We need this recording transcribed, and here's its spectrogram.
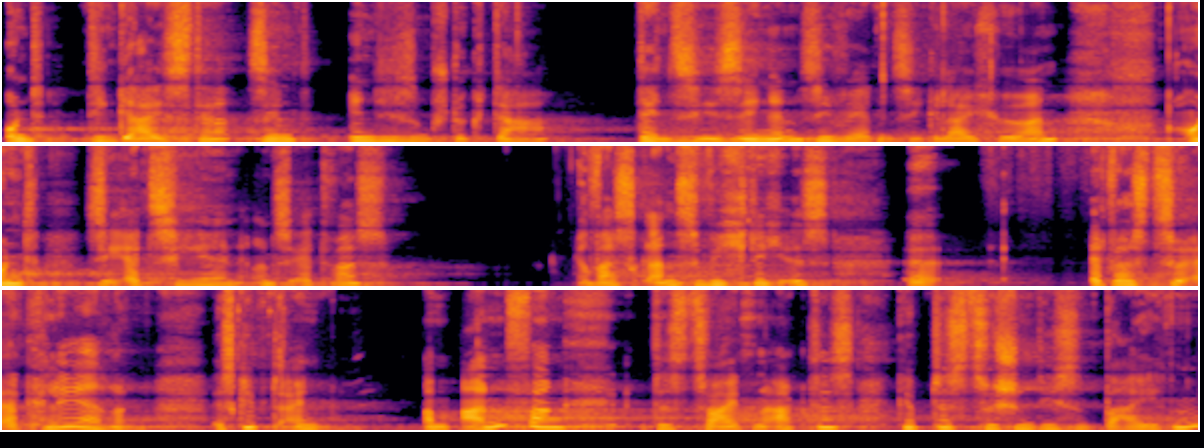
Und die Geister sind in diesem Stück da, denn sie singen, sie werden sie gleich hören, und sie erzählen uns etwas, was ganz wichtig ist, äh, etwas zu erklären. Es gibt ein, am Anfang des zweiten Aktes gibt es zwischen diesen beiden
